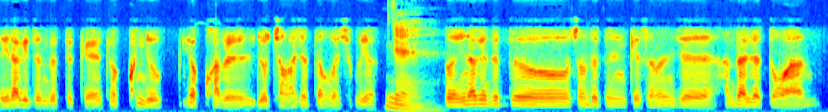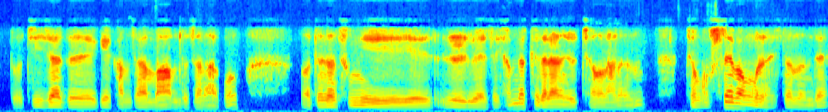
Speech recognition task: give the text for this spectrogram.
이낙연 전 대표께 더 큰 역할을 요청하셨던 것이고요. 예. 또 이낙연 대표 전 대표님께서는 이제 한 달여 동안 또 지지자들에게 감사한 마음도 전하고 어, 대선 승리를 위해서 협력해달라는 요청을 하는 전국 수해 방문을 했었는데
